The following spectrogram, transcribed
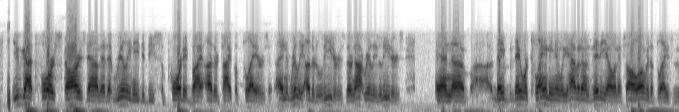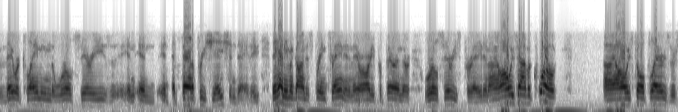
You've got four stars down there that really need to be supported by other type of players and really other leaders. They're not really leaders. And uh, they they were claiming, and we have it on video, and it's all over the place. They were claiming the World Series in, in, in at Fan Appreciation Day. They they hadn't even gone to spring training, and they were already preparing their World Series parade. And I always have a quote I always told players there's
